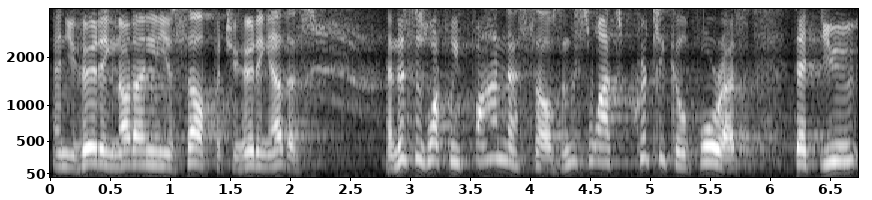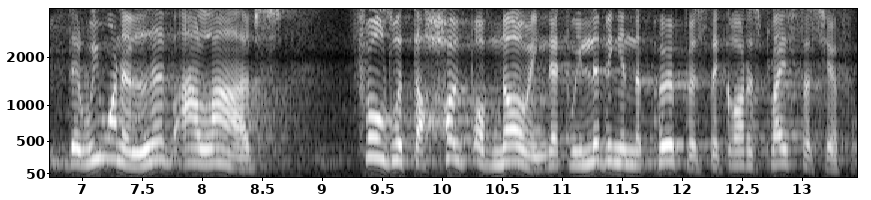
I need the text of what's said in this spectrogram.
and you're hurting not only yourself, but you're hurting others. And this is what we find ourselves, and this is why it's critical for us that, you, that we want to live our lives filled with the hope of knowing that we're living in the purpose that God has placed us here for.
